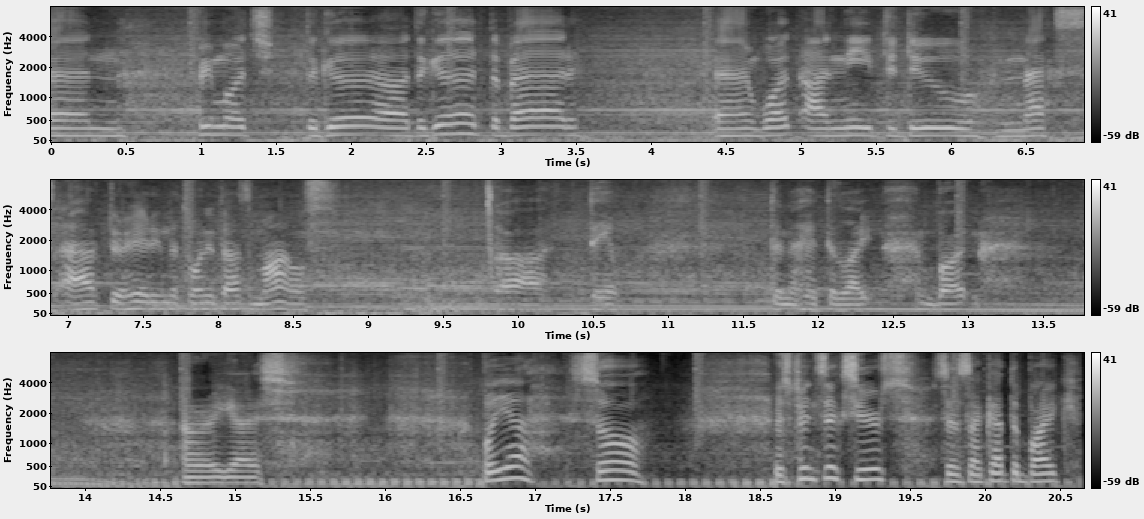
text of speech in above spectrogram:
and pretty much the good uh, the good the bad and what i need to do next after hitting the 20,000 miles. Uh damn. Then i hit the light but all right guys. But yeah so it's been six years since i got the bike.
